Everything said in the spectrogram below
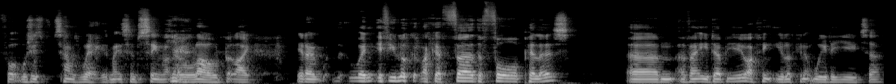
for which is, sounds weird, it makes them seem like they're all old, but like you know, when if you look at like a further four pillars um, of AEW, I think you're looking at Wheeler Yuta.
